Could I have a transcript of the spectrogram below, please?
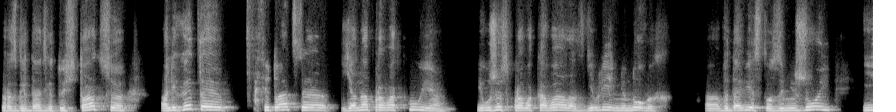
разглядаць гэтую сітуацыю але гэтая сітуацыя яна правакуе і ўжо справакавала з'яўленню новых выдавецтваў за мяжой і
